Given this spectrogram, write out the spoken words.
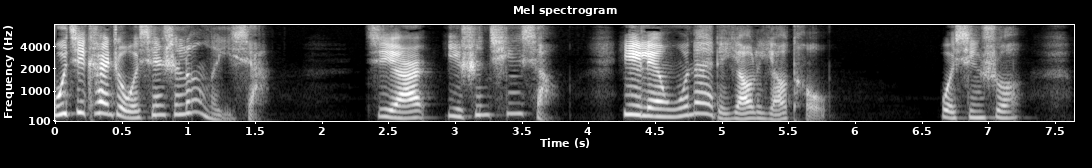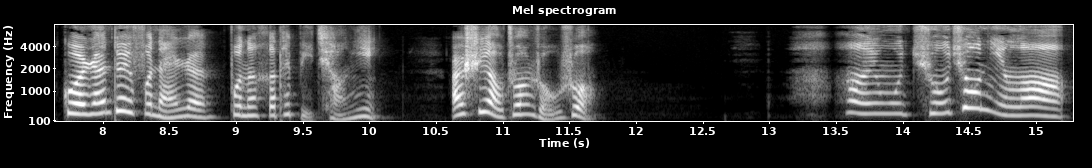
无忌看着我，先是愣了一下，继而一声轻笑，一脸无奈的摇了摇头。我心说，果然对付男人不能和他比强硬，而是要装柔弱。哎呀，我求求你了！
